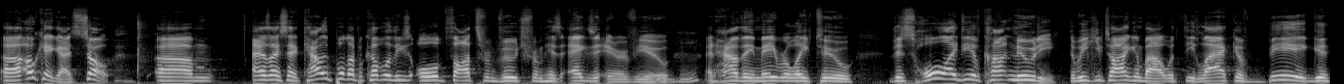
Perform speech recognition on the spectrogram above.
Uh, okay, guys. So, um, as I said, Cowley pulled up a couple of these old thoughts from Vooch from his exit interview Mm-hmm. and how they may relate to this whole idea of continuity that we keep talking about with the lack of big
